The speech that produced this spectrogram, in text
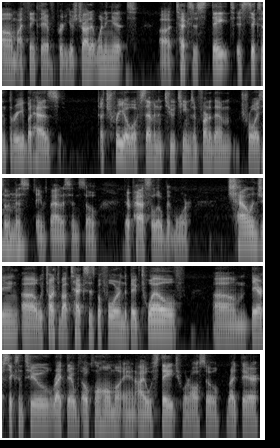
Um, I think they have a pretty good shot at winning it. Uh, Texas State is six and three, but has a trio of seven and two teams in front of them: Troy, Southern Mhm. Miss, James Madison. So they're past a little bit more challenging. Uh, we've talked about Texas before in the Big Twelve. Um, they are six and two, right there with Oklahoma and Iowa State, who are also right there.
